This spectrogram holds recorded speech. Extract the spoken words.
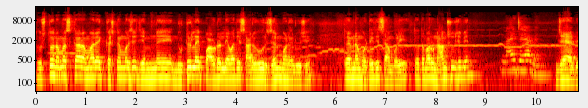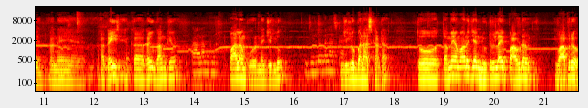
દોસ્તો નમસ્કાર. અમારે એક કસ્ટમર છે જેમને ન્યુટ્રીલાઇફ પાવડર લેવાથી સારું એવું રિઝલ્ટ મળેલું છે. તો એમના મોઢેથી જ સાંભળી તો તમારું નામ શું છે બેન? જયાબેન. જયાબેન. અને આ કઈ કયું ગામ કહેવાય? પાલમપુર અને જિલ્લો? જિલ્લો બનાસકાંઠા. જિલ્લો બનાસકાંઠા. તો તમે અમારો જે ન્યુટ્રીલાઇફ પાવડર વાપર્યો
